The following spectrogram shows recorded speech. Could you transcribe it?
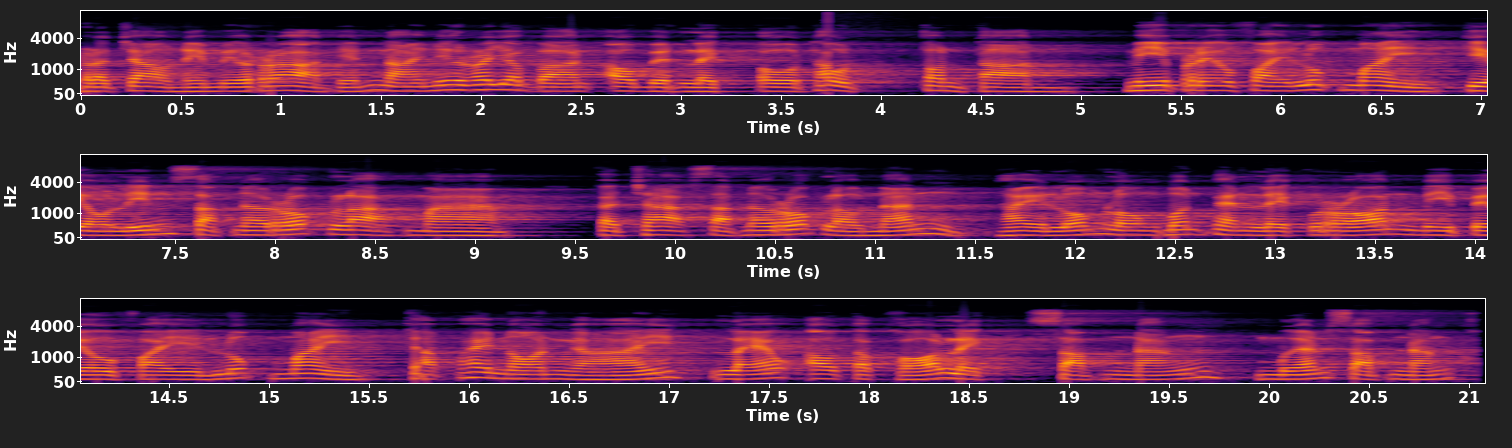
พระเจ้าในมิราชเห็นนายนิรยาบาลเอาเบ็ดเหล็กโตเท่าต้นตาล มีเปลวไฟลุกไหม้เกี่ยวลิ้นสัตว์นรกลากมา กระชากสัตว์นรกเหล่านั้น ให้ล้มลงบนแผ่นเหล็กร้อนมีเปลวไฟลุกไหม้จับให้นอนหงาย แล้วเอาตะขอเหล็ก สับหนัง เหมือนสับหนังโค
